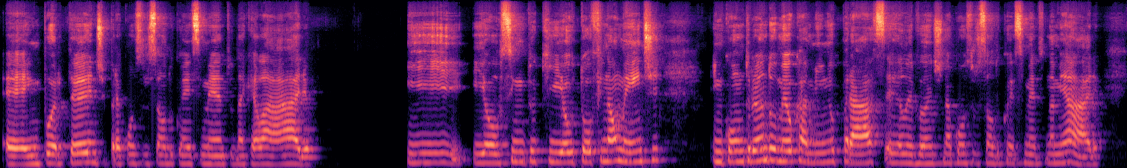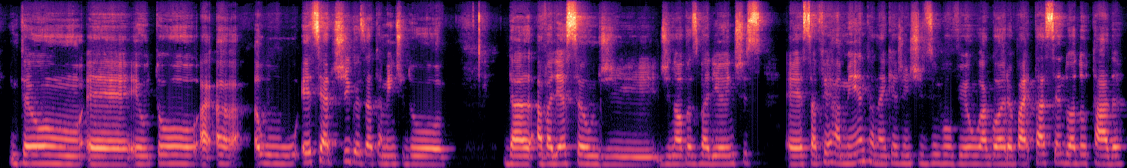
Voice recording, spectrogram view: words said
é, importante para a construção do conhecimento naquela área. E, e eu sinto que eu estou finalmente encontrando o meu caminho para ser relevante na construção do conhecimento na minha área. Então, é, eu tô a, a, o, esse artigo exatamente do da avaliação de, de novas variantes, essa ferramenta, né, que a gente desenvolveu agora vai estar tá sendo adotada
